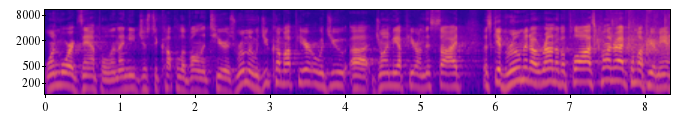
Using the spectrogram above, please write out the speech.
One more example, and I need just a couple of volunteers. Ruben, would you come up here or would you uh, join me up here on this side? Let's give Ruben a round of applause. Conrad, come up here, man.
